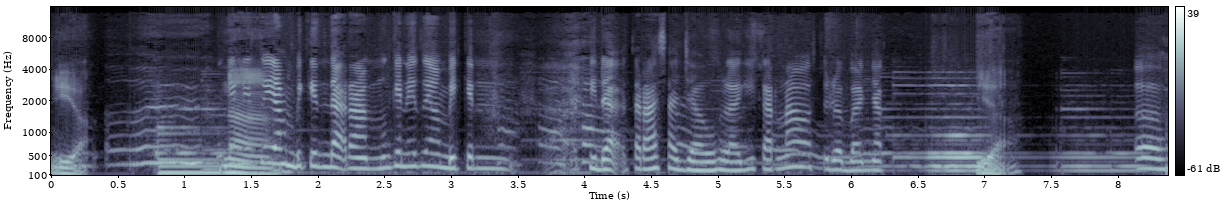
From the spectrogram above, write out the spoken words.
Iya. mungkin Nah. itu yang bikin tidak ram mungkin itu yang bikin uh, tidak terasa jauh lagi karena sudah banyak Iya. Eh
